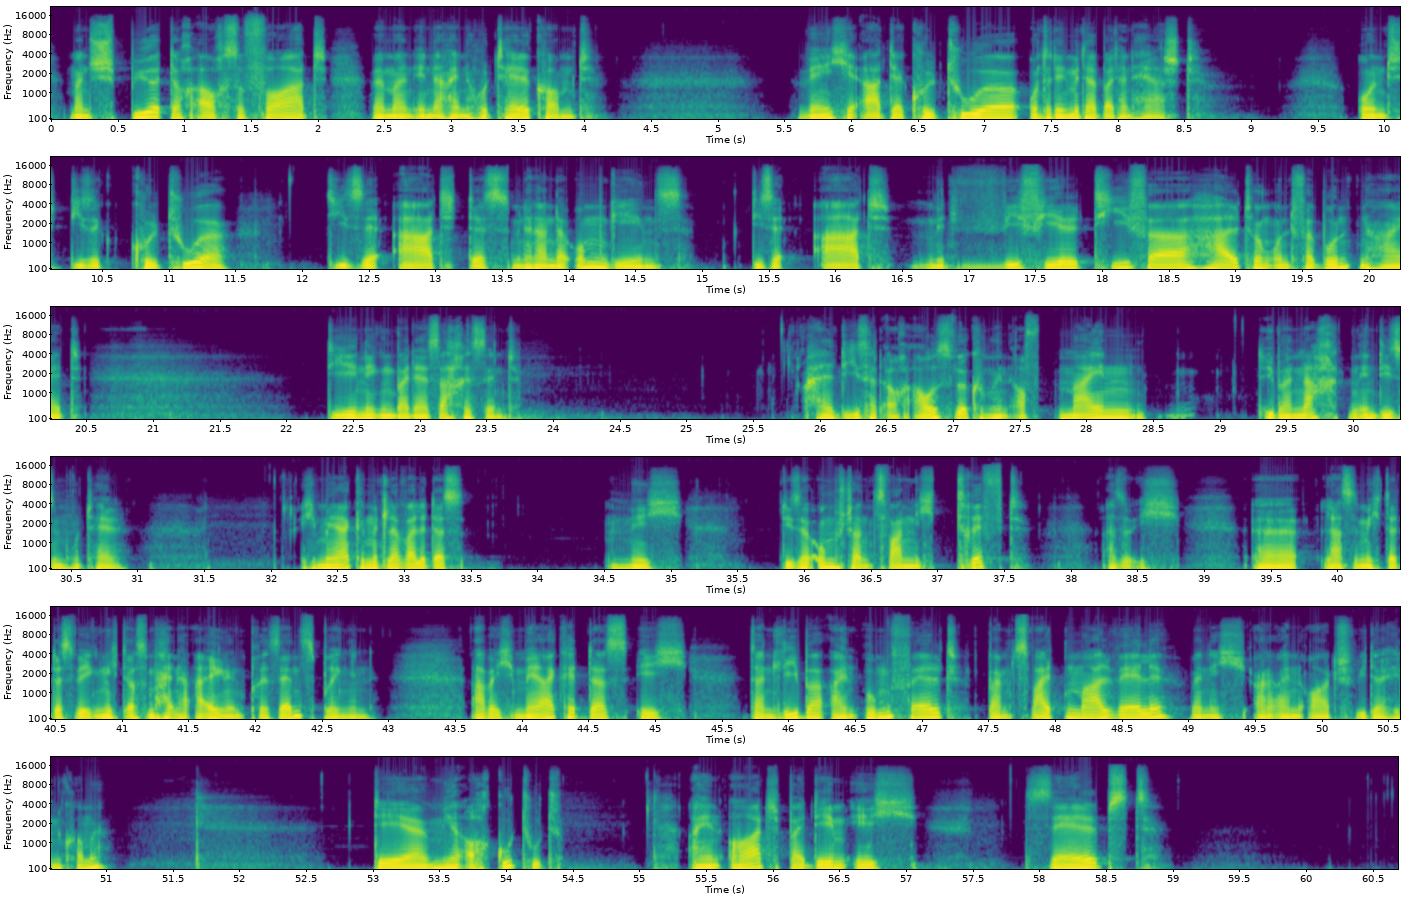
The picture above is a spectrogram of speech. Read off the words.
Man spürt doch auch sofort, wenn man in ein Hotel kommt, welche Art der Kultur unter den Mitarbeitern herrscht. Und diese Kultur, diese Art des Miteinanderumgehens, diese Art, mit wie viel tiefer Haltung und Verbundenheit diejenigen bei der Sache sind. All dies hat auch Auswirkungen auf mein Übernachten in diesem Hotel. Ich merke mittlerweile, dass mich dieser Umstand zwar nicht trifft, also ich äh, lasse mich da deswegen nicht aus meiner eigenen Präsenz bringen, aber ich merke, dass ich dann lieber ein Umfeld beim zweiten Mal wähle, wenn ich an einen Ort wieder hinkomme, der mir auch gut tut. Ein Ort, bei dem ich selbst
